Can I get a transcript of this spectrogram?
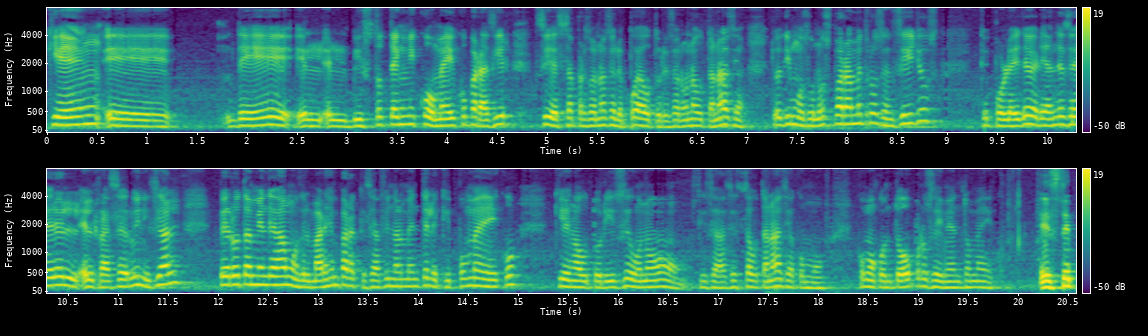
quien eh, dé el, visto técnico o médico para decir si a esta persona se le puede autorizar una eutanasia. Entonces dimos unos parámetros sencillos que por ley deberían de ser el, el rasero inicial, pero también dejamos el margen para que sea finalmente el equipo médico quien autorice o no si se hace esta eutanasia, como, como con todo procedimiento médico. Este,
